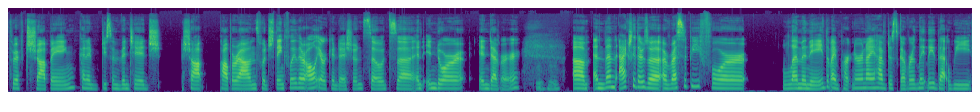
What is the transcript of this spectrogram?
thrift shopping, kind of do some vintage shop pop arounds, which thankfully they're all air conditioned. So it's uh, an indoor endeavor. Mm-hmm. Um, and then actually, there's a, a recipe for lemonade that my partner and I have discovered lately that we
